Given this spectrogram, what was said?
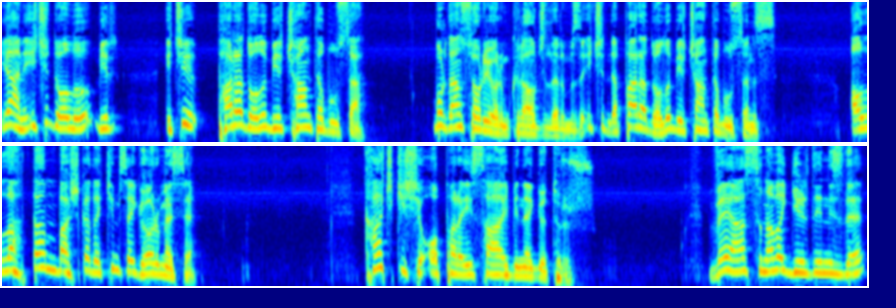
Yani içi dolu bir içi para dolu bir çanta bulsa. Buradan soruyorum kralcılarımıza. İçinde para dolu bir çanta bulsanız. Allah'tan başka da kimse görmese. Kaç kişi o parayı sahibine götürür? Veya sınava girdiğinizde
